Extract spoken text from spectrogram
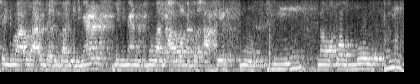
sing kula aturaken dhateng panjenengan, jenengan mulai awal ngantos akhir mudeng napa mudeng.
